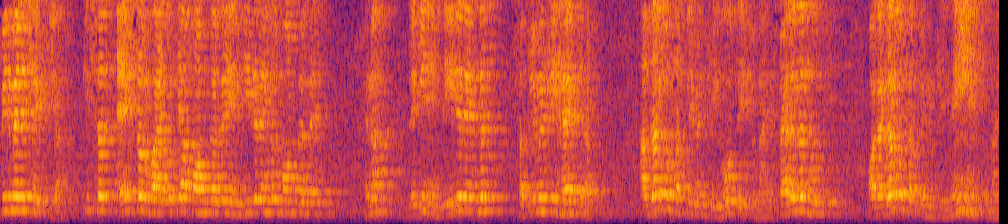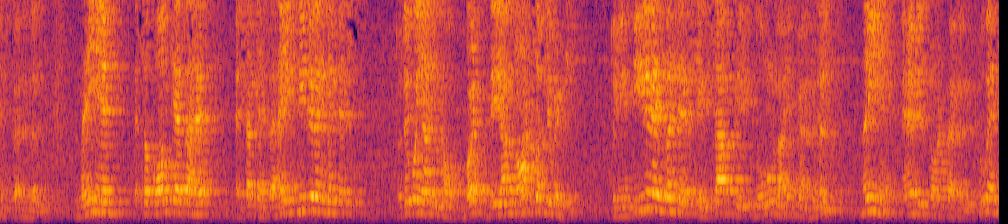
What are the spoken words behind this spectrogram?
फिर मैंने चेक किया कि सर एक्स और वाई तो क्या फॉर्म कर रहे हैं? इंटीरियर एंगल फॉर्म कर रहे हैं, है ना? लेकिन इंटीरियर एंगल सप्लीमेंट्री है क्या? अगर वो सप्लीमेंट्री होते तो लाइंस पैरेलल होती। और अगर वो सप्लीमेंट्री नहीं है तो लाइंस पैरेलल नहीं है। ऐसा कौन कहता है? ऐसा कहता है इंटीरियर एंगल टेस्ट तो देखो यहाँ लिखा हो but they are not supplementary तो इंटीरियर एंगल टेस्ट के हिसाब से दोनों लाइन पैरेलल नहीं है। M is not parallel to N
